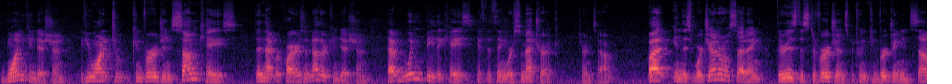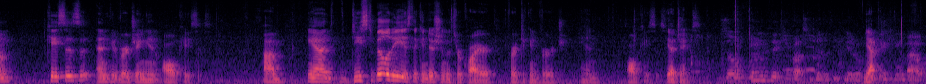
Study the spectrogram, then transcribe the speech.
one condition. If you want it to converge in some case, then that requires another condition. That wouldn't be the case if the thing were symmetric, turns out. But in this more general setting, there is this divergence between converging in some cases and converging in all cases. Um, and d-stability is the condition that's required for it to converge in all cases. Yeah, James. So when we're thinking about stability here, we're yep. thinking about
